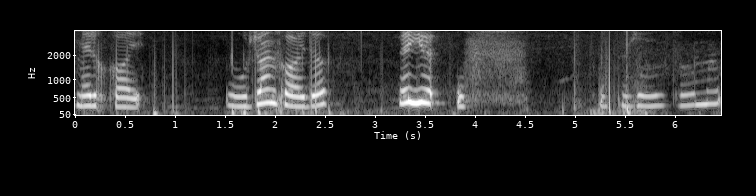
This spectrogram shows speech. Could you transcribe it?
Meri kay. Uğurcan kaydı. Ve ye... Uf. Çok güzeldi ama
